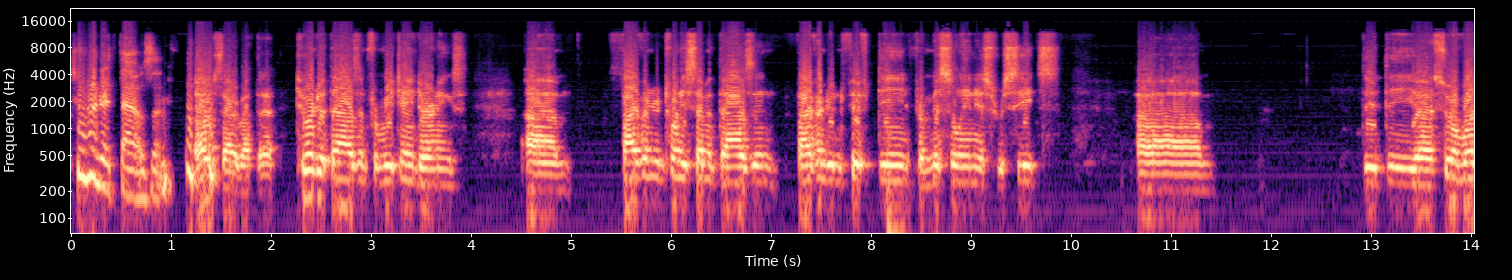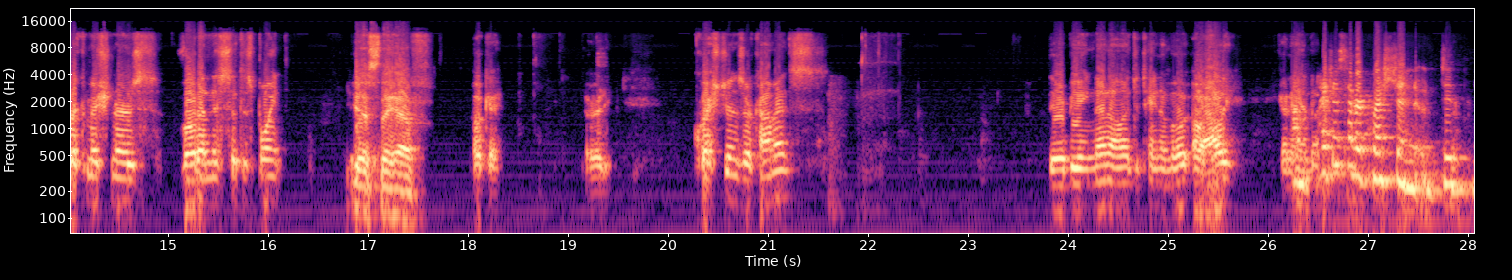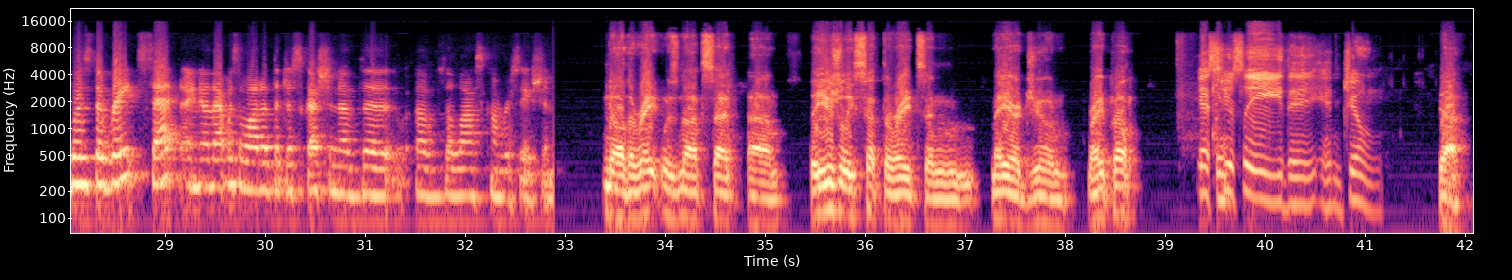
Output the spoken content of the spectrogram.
Two hundred thousand. Oh, sorry about that. Two hundred thousand from retained earnings, um, five hundred twenty-seven thousand five hundred and fifteen from miscellaneous receipts. Um, did the uh, sewer and water commissioners vote on this at this point? Yes, they have. Okay. Alrighty. Questions or comments? There being none, I'll entertain a mo, oh, Ally? you Got a Um, hand up? I just have a question. Did, was the rate set? I know that was a lot of the discussion of the, of the last conversation. No, the rate was not set. Um, they usually set the rates in May or June, right, Bill? Yes, usually the, in June. Yeah.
